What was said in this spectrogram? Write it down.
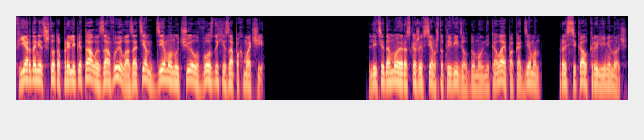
Фьердонец что-то прилепетал и завыл, а затем демон учуял в воздухе запах мочи. «Лети домой и расскажи всем, что ты видел», — думал Николай, пока демон рассекал крыльями ночь.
